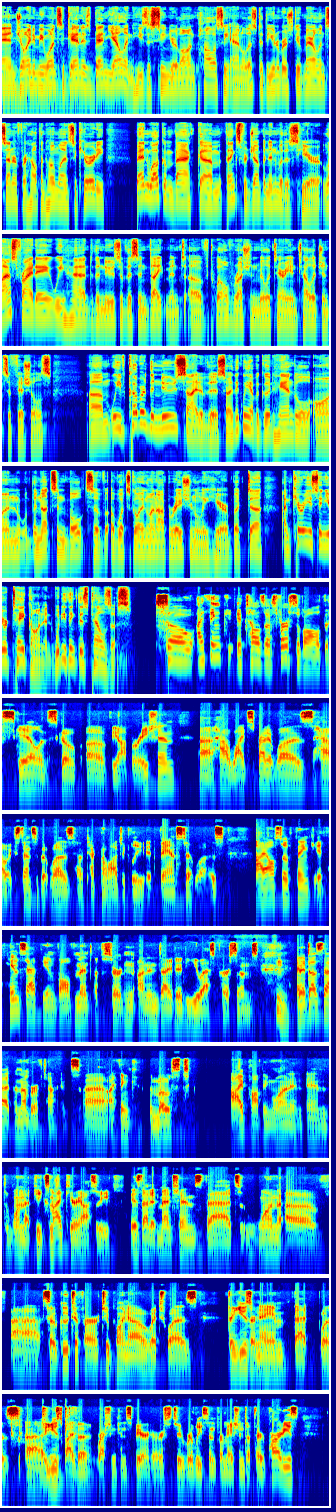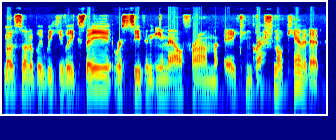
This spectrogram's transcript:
And joining me once again is Ben Yelin. He's a senior law and policy analyst at the University of Maryland Center for Health and Homeland Security. Ben, welcome back. Um, thanks for jumping in with us here. Last Friday, we had the news of this indictment of 12 Russian military intelligence officials. Um, we've covered the news side of this, so I think we have a good handle on the nuts and bolts of, of what's going on operationally here. But uh, I'm curious in your take on it. What do you think this tells us? So I think it tells us, first of all, the scale and scope of the operation, uh, how widespread it was, how extensive it was, how technologically advanced it was. I also think it hints at the involvement of certain unindicted U.S. persons. Hmm. And it does that a number of times. Uh, I think the most eye popping one and, and one that piques my curiosity is that it mentions that one of, uh, so Guccifer 2.0, which was the username that was uh, used by the Russian conspirators to release information to third parties, most notably WikiLeaks, they received an email from a congressional candidate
